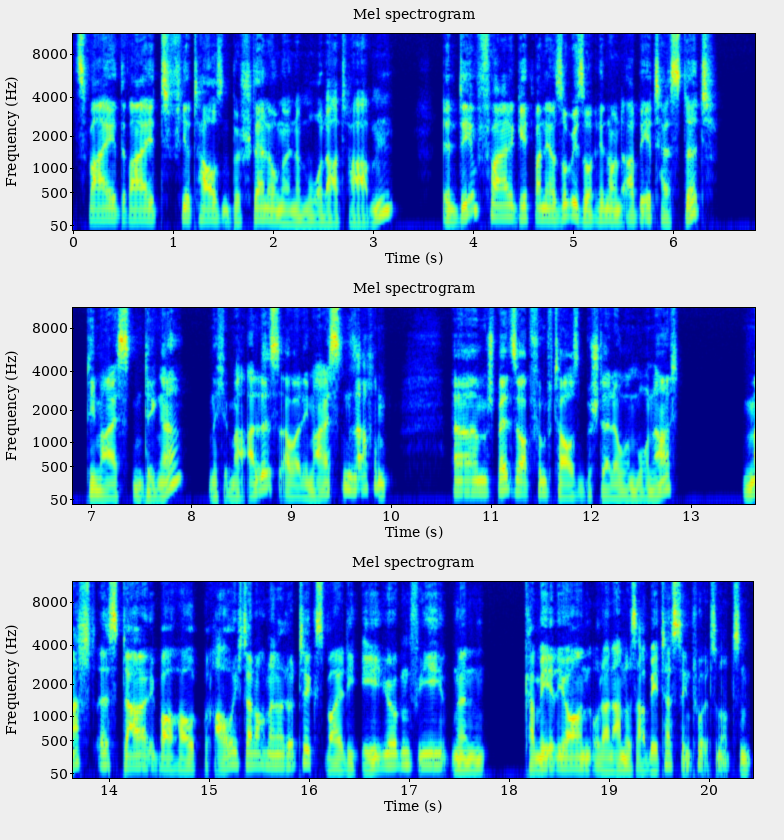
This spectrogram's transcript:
zwei, drei, viertausend Bestellungen im Monat haben. In dem Fall geht man ja sowieso hin und AB testet die meisten Dinge. Nicht immer alles, aber die meisten Sachen. Ähm, so ab 5000 Bestellungen im Monat. Macht es da überhaupt, brauche ich da noch ein Analytics, weil die eh irgendwie einen Chameleon oder ein anderes AB-Testing-Tool zu nutzen?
